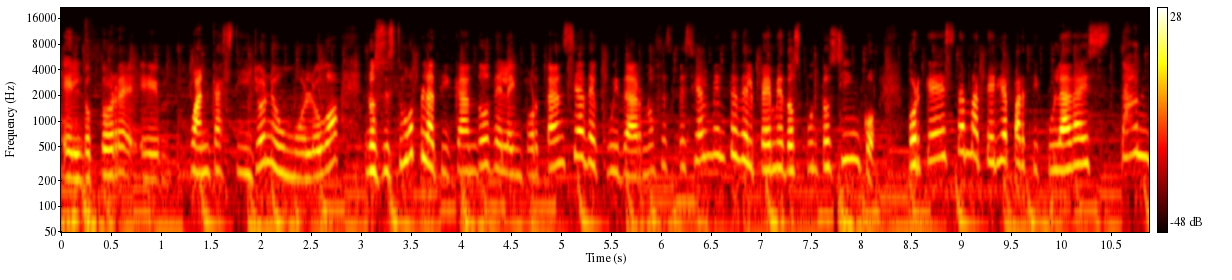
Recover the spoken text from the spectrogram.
el doctor em, Juan Castillo, neumólogo, nos estuvo platicando de la importancia de cuidarnos especialmente del PM2.5, porque esta materia particulada es tan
